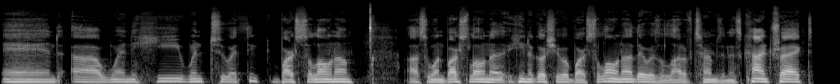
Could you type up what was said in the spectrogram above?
And uh, when he went to, I think, Barcelona, uh, so when Barcelona, he negotiated with Barcelona, there was a lot of terms in his contract.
